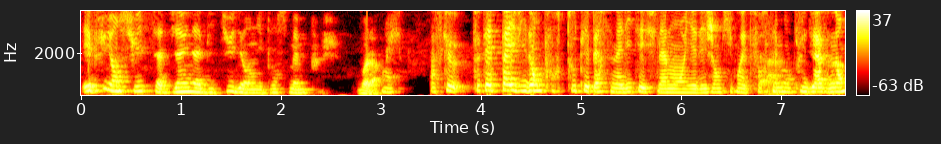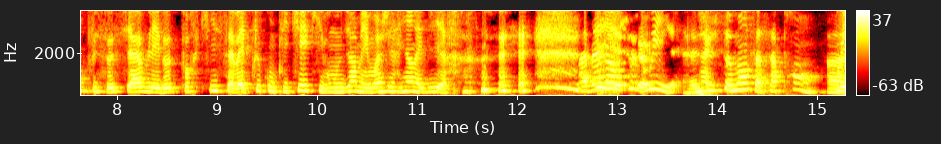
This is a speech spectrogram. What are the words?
et puis ensuite ça devient une habitude et on n'y pense même plus. Voilà. Parce que peut-être pas évident pour toutes les personnalités finalement. Il y a des gens qui vont être forcément plus avenants, plus sociables, et d'autres pour qui ça va être plus compliqué, qui vont me dire mais moi j'ai rien à dire. Ah ben non, je- euh, oui, justement, ça s'apprend. Euh, Oui.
